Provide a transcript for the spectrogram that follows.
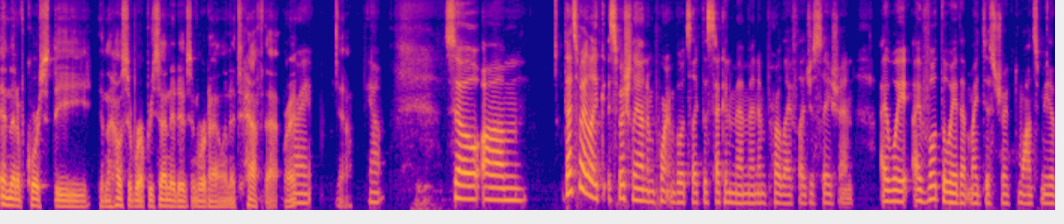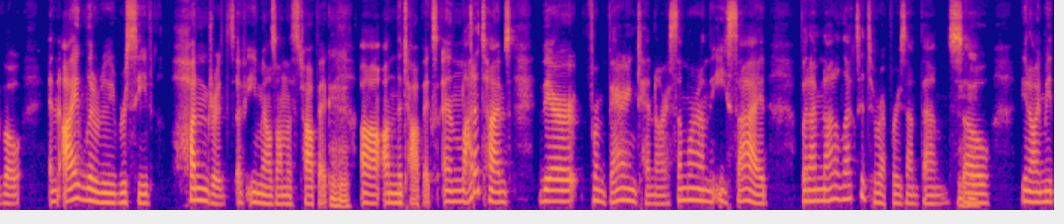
and then, of course, the in the House of Representatives in Rhode Island, it's half that, right? Right. Yeah. Yeah. So um that's why like especially on important votes like the Second Amendment and pro-life legislation, I wait I vote the way that my district wants me to vote. And I literally receive hundreds of emails on this topic, Mhm. uh, on the topics. And a lot of times they're from Barrington or somewhere on the east side, but I'm not elected to represent them. So, you know, I mean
